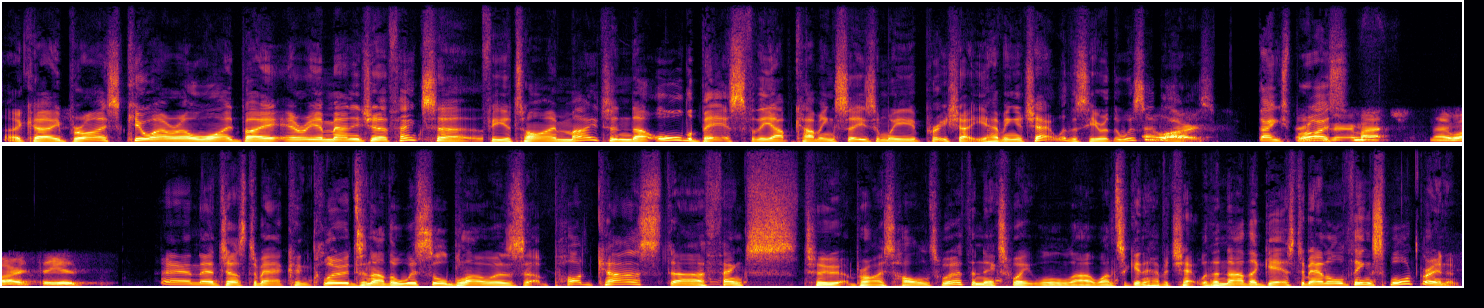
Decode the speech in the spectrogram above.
Okay, Bryce, QRL Wide Bay Area Manager, thanks uh, for your time, mate, and uh, all the best for the upcoming season. We appreciate you having a chat with us here at the Whistleblowers. worries. Thanks, Thank Bryce. you very much. No worries. See you. And that just about concludes another Whistleblowers podcast. Uh, thanks to Bryce Holdsworth. And next week we'll uh, once again have a chat with another guest about all things sport, Brendan.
